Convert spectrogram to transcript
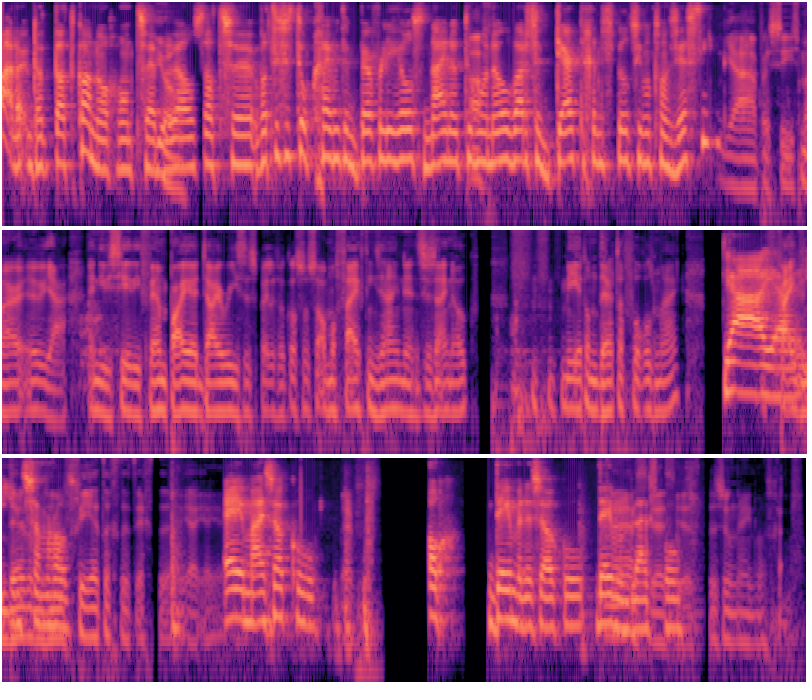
Maar dat- dat, kan nog, want ze hebben wel dat ze... Wat is het op een gegeven moment in Beverly Hills, 90210, waren ze 30 en dan speelt ze iemand van 16? ja precies. Maar eh, ja, en die serie Vampire Diaries, daar spelen ze ook alsof ze allemaal 15 zijn. En ze zijn ook meer dan 30 volgens mij. Ja, ja, 35 iets aan of mijn hoofd. 40. Dat echt, eh, ja, ja, ja. Hé, maar hij is wel cool. Ja. Oh, Damon is wel cool. Damon Yes, blijft yes, cool. yes. Seizoen 1 was gaaf.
